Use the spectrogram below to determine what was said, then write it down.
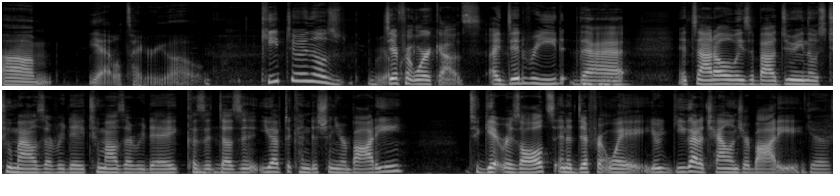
Um. Yeah, it'll tire you out. Keep doing those Real different workouts. I did read that it's not always about doing those two miles every day, two miles every day, because it Mhm. doesn't. You have to condition your body to get results in a different way. You you got to challenge your body. Yes.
